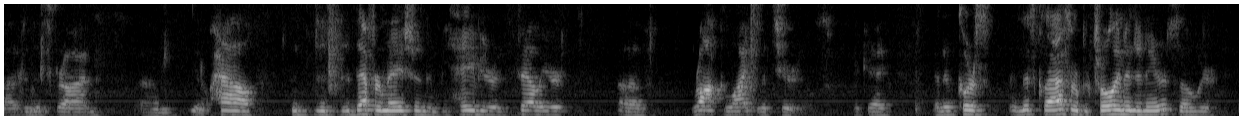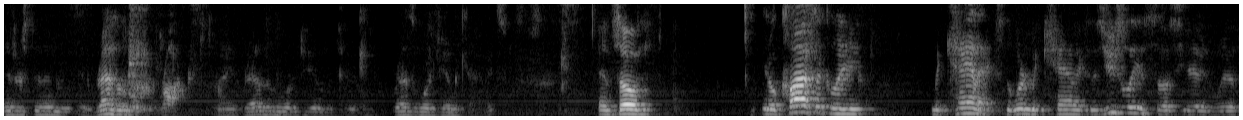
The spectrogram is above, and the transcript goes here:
uh, to describe, um, you know, how the, the, the, deformation and behavior and failure of rock-like materials. Okay, and of course, in this class, we're petroleum engineers, so we're interested in, in reservoir rocks, right? Reservoir geomaterial, reservoir geomechanics, and so, you know, classically, mechanics. The word mechanics is usually associated with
